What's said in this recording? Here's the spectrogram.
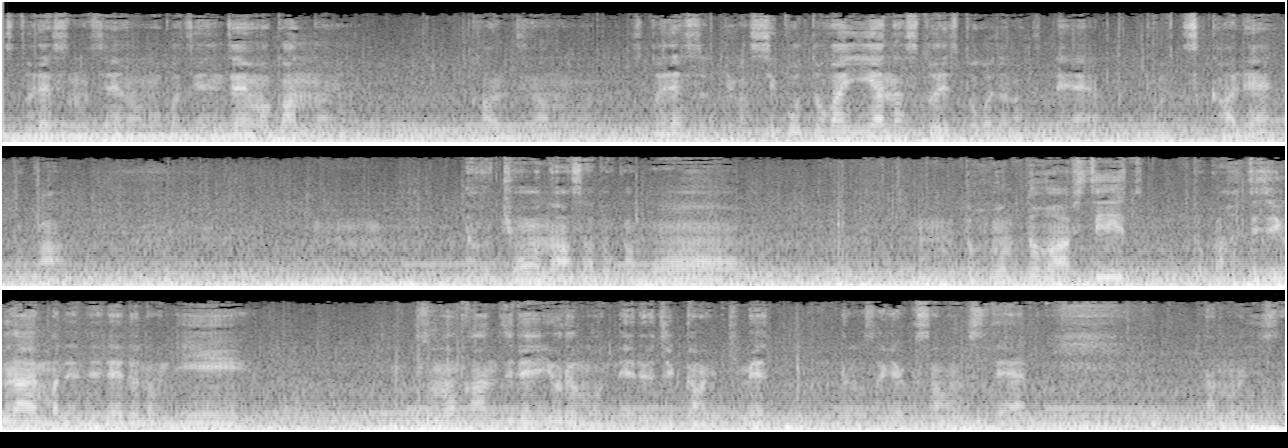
ストレスのせいなのか全然わかんない感じなの。ストレスっていうか仕事が嫌なストレスとかじゃなくて多分疲れとか。うん。なんか今日の朝とかもうんと本当は7時か8時ぐらいまで寝れるのにその感じで夜も寝る時間決めるのさ逆算して。なのにさ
